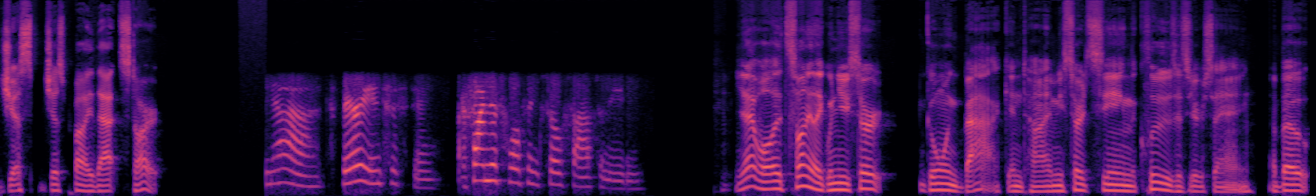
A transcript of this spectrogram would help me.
just just by that start Yeah, it's very interesting. I find this whole thing so fascinating. Yeah, well, it's funny. Like when you start going back in time, you start seeing the clues, as you're saying, about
